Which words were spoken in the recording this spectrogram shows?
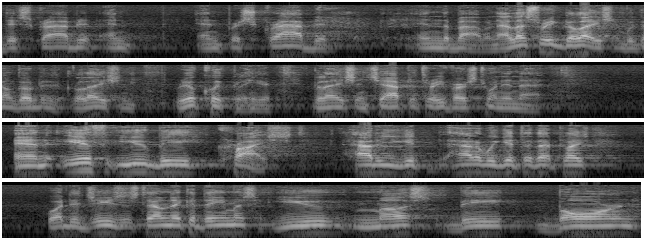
described it and, and prescribed it in the Bible. Now let's read Galatians. We're going to go to Galatians real quickly here. Galatians chapter 3, verse 29. And if you be Christ, how do you get how do we get to that place? What did Jesus tell Nicodemus? You must be born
